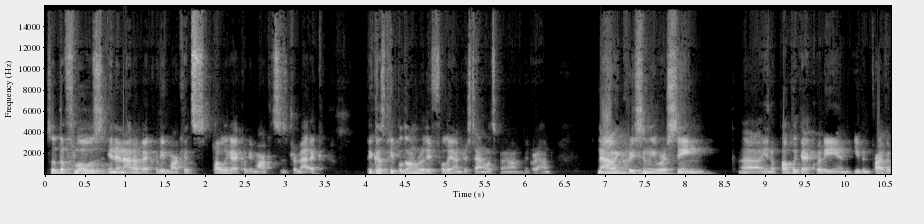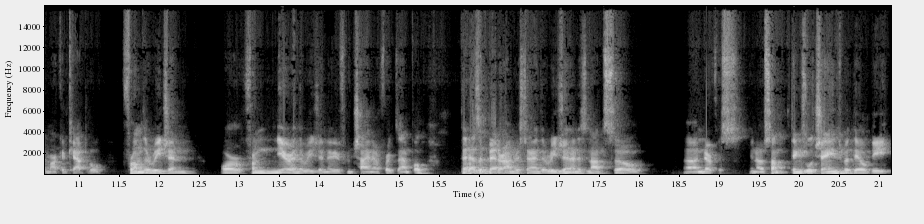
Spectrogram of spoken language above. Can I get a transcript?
So the flows in and out of equity markets, public equity markets, is dramatic because people don't really fully understand what's going on on the ground. Now, increasingly, we're seeing uh, you know public equity and even private market capital from the region or from near in the region, maybe from China, for example, that has a better understanding of the region and is not so uh, nervous. You know, some things will change, but they'll be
